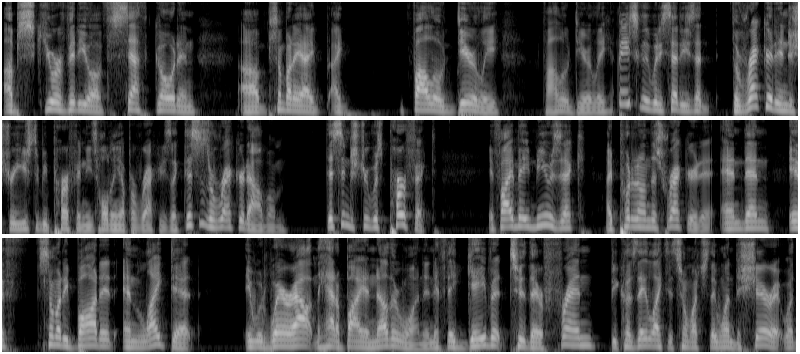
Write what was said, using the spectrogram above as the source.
obscure video of Seth Godin, uh, somebody I, I follow dearly. Follow dearly. Basically, what he said, he said the record industry used to be perfect. he's holding up a record. He's like, this is a record album. This industry was perfect. If I made music, I'd put it on this record. And then if somebody bought it and liked it, it would wear out and they had to buy another one. And if they gave it to their friend because they liked it so much they wanted to share it, what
